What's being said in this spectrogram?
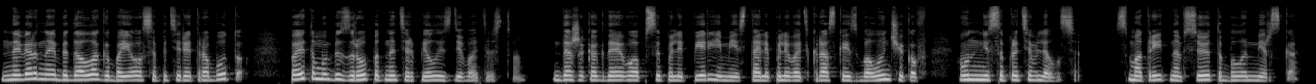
Наверное, бедолага боялся потерять работу, поэтому безропотно терпел издевательства. Даже когда его обсыпали перьями и стали поливать краской из баллончиков, он не сопротивлялся. Смотреть на все это было мерзко,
